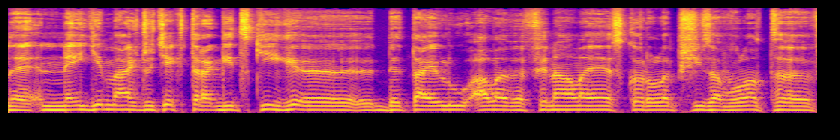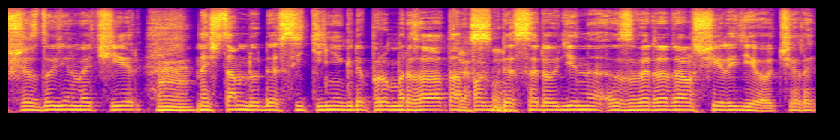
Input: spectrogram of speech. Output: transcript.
ne, nejdeme až do těch tragických eh, detailů, ale ve finále je skoro lepší zavolat v 6 hodin večír, hmm. než tam do desíti někde promrzat a Jasně. pak 10 hodin zvedat další lidi, jo. čili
